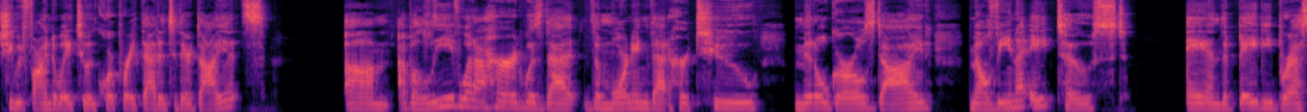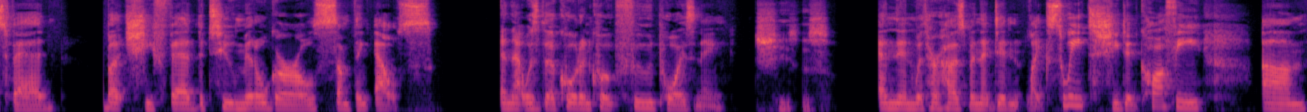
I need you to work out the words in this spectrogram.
She would find a way to incorporate that into their diets. Um, I believe what I heard was that the morning that her two middle girls died. Melvina ate toast and the baby breastfed, but she fed the two middle girls something else. And that was the quote unquote food poisoning. Jesus. And then with her husband that didn't like sweets, she did coffee. Um,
